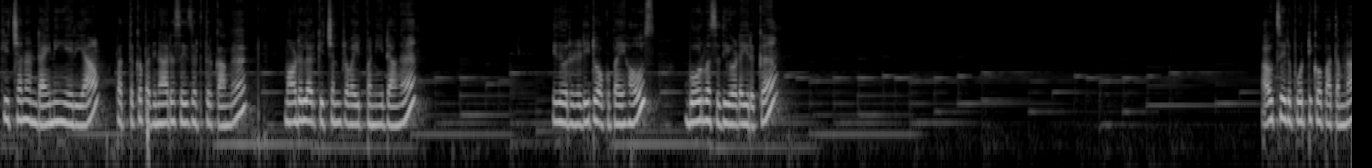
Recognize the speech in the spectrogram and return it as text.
கிச்சன் அண்ட் டைனிங் ஏரியா பத்துக்கு பதினாறு சைஸ் எடுத்திருக்காங்க. மாடுலர் கிச்சன் ப்ரொவைட் பண்ணிட்டாங்க. இது ஒரு ready to occupy house bore வசதியோடு இருக்கு. அவுட் சைடு போர்ட்டிக்கோ பார்த்தோம்னா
